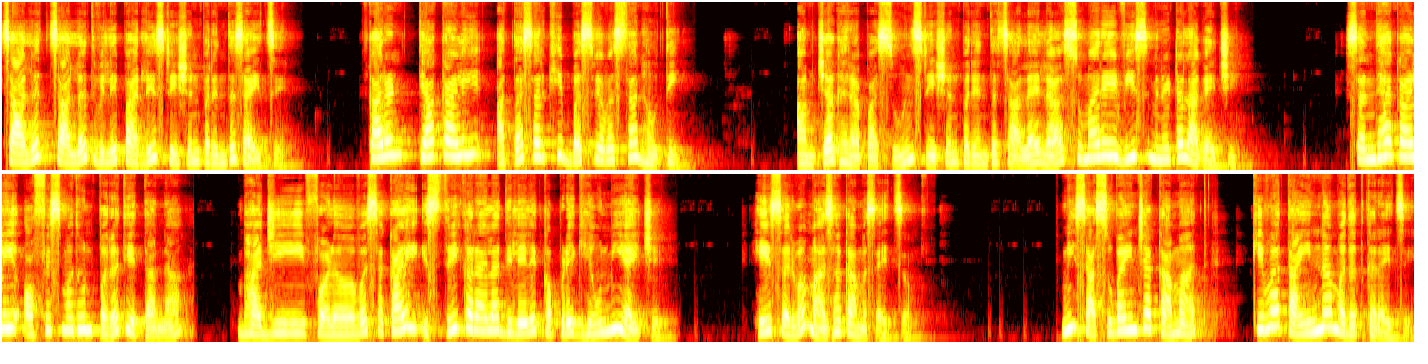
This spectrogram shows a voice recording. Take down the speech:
चालत चालत विलेपार्ले स्टेशनपर्यंत जायचे. कारण त्या काळी आतासारखी बस व्यवस्था नव्हती. आमच्या घरापासून स्टेशनपर्यंत चालायला सुमारे वीस मिनिटं लागायची. संध्याकाळी ऑफिसमधून परत येताना भाजी फळं व सकाळी इस्त्री करायला दिलेले कपडे घेऊन मी यायचे. हे सर्व माझं काम असायचं. मी सासूबाईंच्या कामात किंवा ताईंना मदत करायचे.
